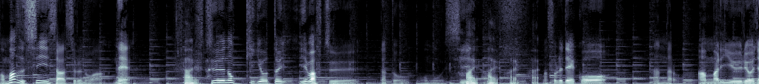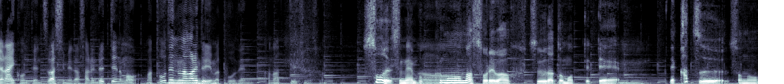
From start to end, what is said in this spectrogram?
まあ、まず審査するのはねはい。普通の企業といえば普通だと思うし、はいはいはいはい。まあ、それでこうなんだろうあんまり有料じゃないコンテンツは締め出されるっていうのも、まあ、当然の流れといえば当然かなっていう気もします。そうですね。僕もまあそれは普通だと思っててう、んで、かつ、その、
